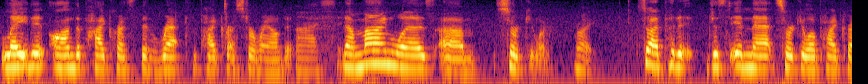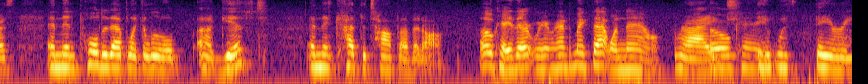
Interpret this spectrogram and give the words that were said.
Laid it on the pie crust, then wrapped the pie crust around it. I see. Now mine was um, circular. right. So I put it just in that circular pie crust, and then pulled it up like a little uh, gift, and then cut the top of it off. Okay. There we have to make that one now. Right. Okay. It was very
